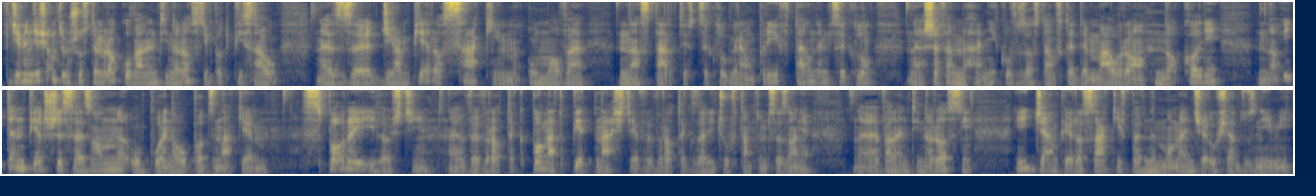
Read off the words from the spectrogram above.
W 1996 roku Valentino Rossi podpisał z Giampiero Sakim umowę na starty w cyklu Grand Prix, w pełnym cyklu. Szefem mechaników został wtedy Mauro Nocoli. No i ten pierwszy sezon upłynął pod znakiem sporej ilości wywrotek. Ponad 15 wywrotek zaliczył w tamtym sezonie e, Valentino Rossi i Giampiero Sacchi w pewnym momencie usiadł z nimi,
